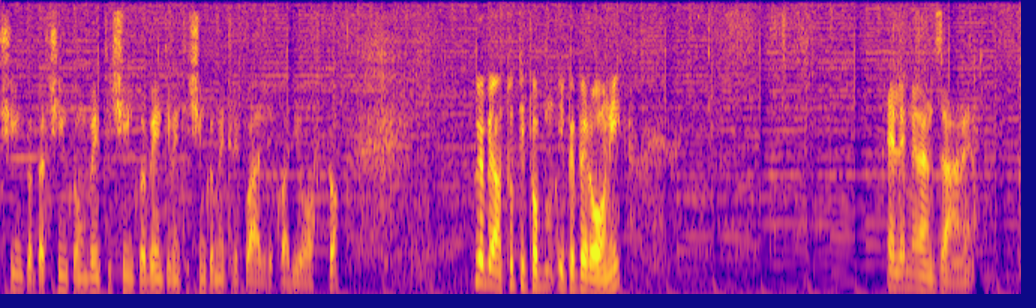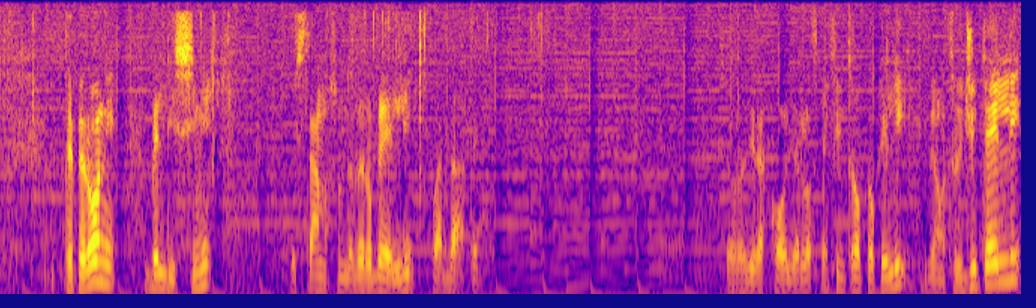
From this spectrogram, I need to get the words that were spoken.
5x5 un 25 20-25 metri quadri qua di orto. Qui abbiamo tutti i peperoni e le melanzane peperoni bellissimi. Quest'anno sono davvero belli guardate. È ora di raccoglierlo. È fin troppo che lì. Abbiamo friggitelli.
